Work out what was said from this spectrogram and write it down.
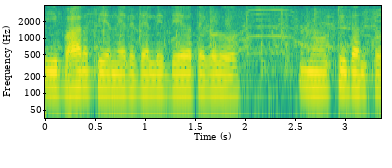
ಈ ಭಾರತೀಯ ನೆಲದಲ್ಲಿ ದೇವತೆಗಳು ಹುಟ್ಟಿದಂತು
